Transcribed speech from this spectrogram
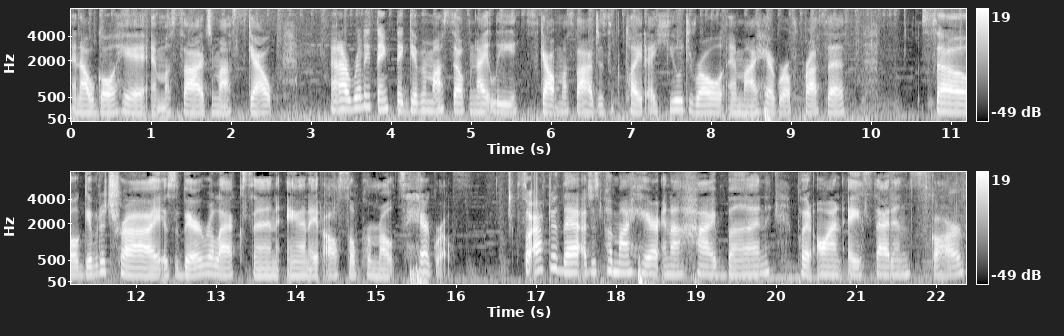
and I will go ahead and massage my scalp. And I really think that giving myself nightly scalp massages played a huge role in my hair growth process. So give it a try. It's very relaxing and it also promotes hair growth. So after that, I just put my hair in a high bun, put on a satin scarf,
